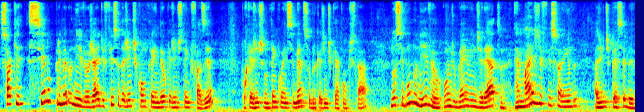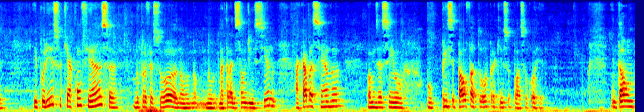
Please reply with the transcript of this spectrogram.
Só que se no primeiro nível já é difícil da gente compreender o que a gente tem que fazer, porque a gente não tem conhecimento sobre o que a gente quer conquistar, no segundo nível, onde o ganho indireto, é mais difícil ainda a gente perceber. E por isso que a confiança no professor, no, no, na tradição de ensino, acaba sendo, vamos dizer assim, o, o principal fator para que isso possa ocorrer. Então,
